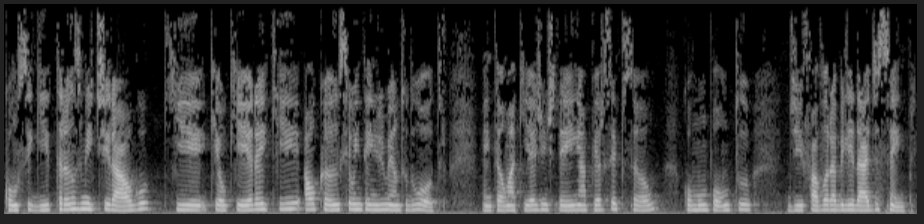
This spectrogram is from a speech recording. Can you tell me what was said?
conseguir transmitir algo que, que eu queira e que alcance o entendimento do outro. Então aqui a gente tem a percepção como um ponto de favorabilidade sempre.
